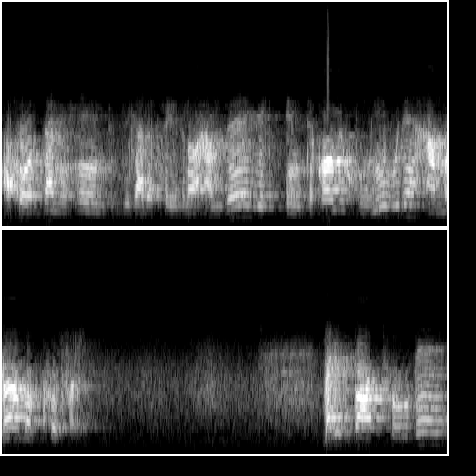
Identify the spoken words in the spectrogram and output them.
خوردن هند جگر سیدنا حمزه یک انتقام خونی بوده همراه با کفر. ولی با توبه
